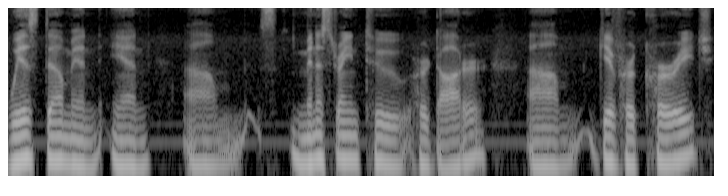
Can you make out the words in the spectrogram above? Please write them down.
wisdom in, in um, ministering to her daughter um, give her courage,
